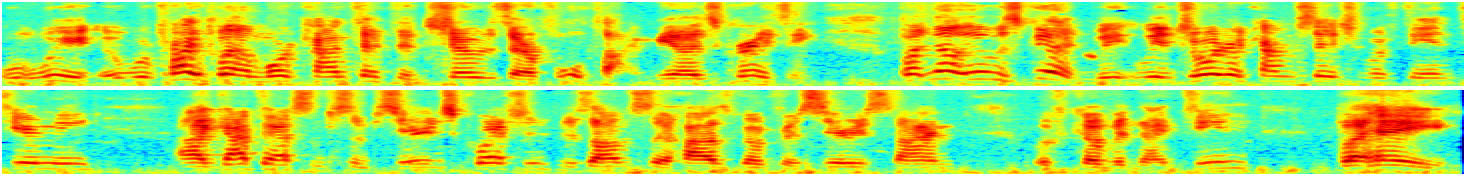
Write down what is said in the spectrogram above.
We, we're probably putting more content than shows there full time. You know, it's crazy. But no, it was good. We, we enjoyed our conversation with Dan Tierney. I got to ask him some serious questions because obviously Ohio's going for a serious time with COVID 19. But hey,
